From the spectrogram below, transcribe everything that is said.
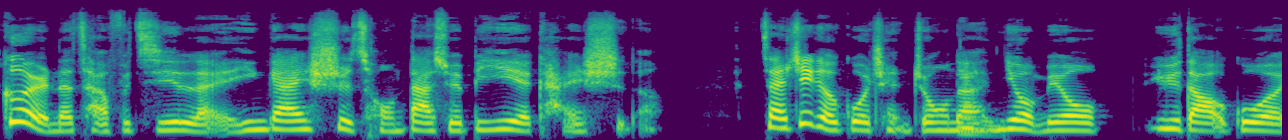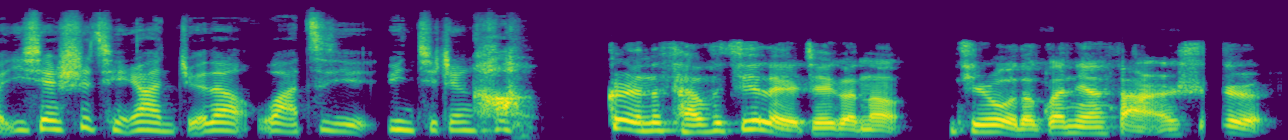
个人的财富积累，应该是从大学毕业开始的。在这个过程中呢，你有没有？遇到过一些事情，让你觉得哇，自己运气真好。个人的财富积累这个呢，其实我的观点反而是，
